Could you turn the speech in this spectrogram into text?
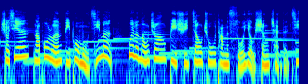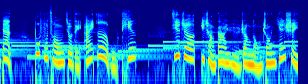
首先，拿破仑逼迫母鸡们为了农庄必须交出他们所有生产的鸡蛋，不服从就得挨饿五天。接着，一场大雨让农庄淹水，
